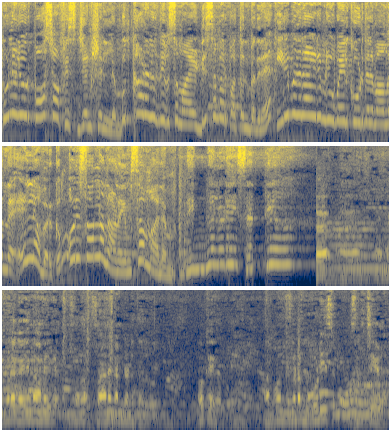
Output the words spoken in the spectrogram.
പുനലൂർ പോസ്റ്റ് ഓഫീസ് ജംഗ്ഷനിലും. ഉദ്ഘാടന ദിവസമായ ഡിസംബർ പത്തൊൻപതിന് ഇരുപതിനായിരം രൂപയിൽ കൂടുതൽ വാങ്ങുന്ന എല്ലാവർക്കും ഒരു സ്വർണ നാണയം സമ്മാനം. നിങ്ങളുടെ സത്യ നിങ്ങളുടെ കയ്യിൽ നിന്നാണ് സാധനം കണ്ടെടുത്തത്. ഓക്കെ അപ്പോൾ നിങ്ങളുടെ ബോഡി സെർച്ച് ചെയ്യണം.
